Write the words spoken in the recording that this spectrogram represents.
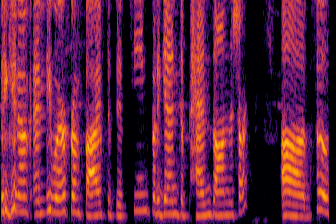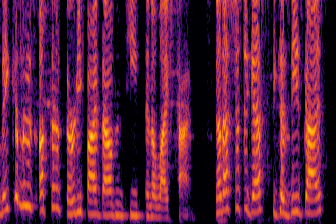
They can have anywhere from five to 15, but again, depends on the shark. Um, so they could lose up to 35,000 teeth in a lifetime. Now that's just a guess because these guys,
